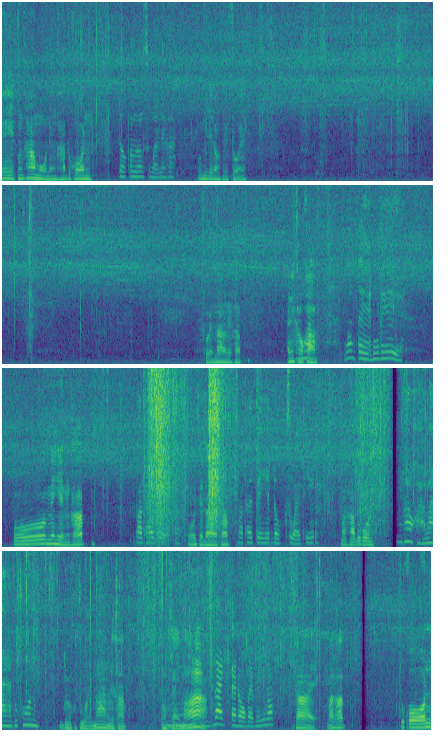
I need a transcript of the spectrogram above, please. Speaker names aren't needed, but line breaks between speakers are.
เจอเห็ดพึ่งข้าวหมู่หนึ่งครับ ทุกคน
ดอกกำลังสวยเลยค่ะ
โอ้มีแต่ดอกสวยๆสวยมากเลยครับ อันนี้ขาว
อ้วนเตะดูดิ
ๆโอ้ไม่เห็นครับ
ปลาไทยเตะค่ะ
โอ้ยเสียดายครับ
ปลาไทยเตะเห็ดดอกสวยทิ้ง
มาครับทุกคน
พึ่งข้าวขาลายค่ะทุกคน
ดอกสวยมากเลยครับ ดอกใหญ่มาก
ได้แต่ดอกแบบนี้เนาะ
ใช่มาครับ ทุกคน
